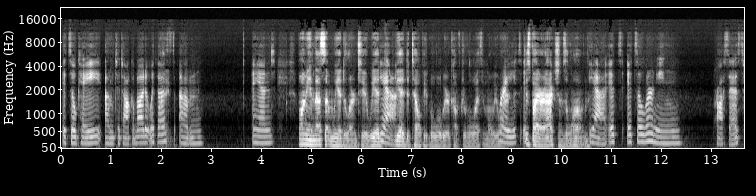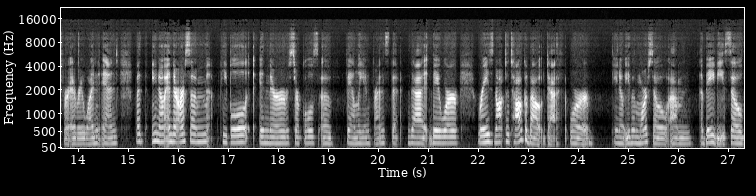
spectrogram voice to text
it's okay um, to talk about it with right. us. Um, and well, I mean, that's something we had to learn too. We had yeah. we had to tell people what we were comfortable with and what we weren't, right. just it's, by our actions alone. Yeah, it's it's a learning process for everyone and but you know and there are some people in their circles of family and friends that that they were raised not to talk about death or you know even more so um a baby so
